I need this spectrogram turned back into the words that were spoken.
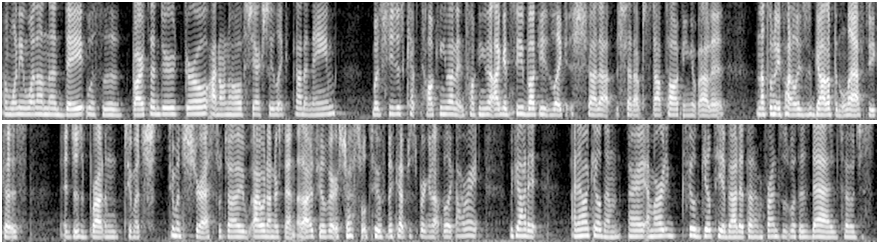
and when he went on that date with the bartender girl i don't know if she actually like got a name but she just kept talking about it and talking about it. i could see bucky's like shut up shut up stop talking about it. And that's when he finally just got up and left because it just brought him too much too much stress, which I I would understand that I would feel very stressful too if they kept just bringing it up like, all right, we got it. I know I killed him. All right, I'm already feel guilty about it that I'm friends with his dad, so just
